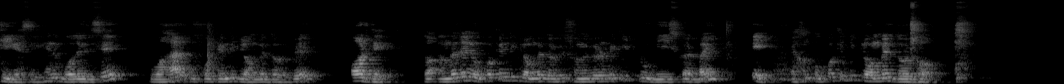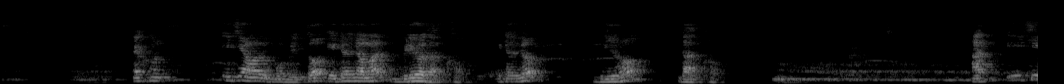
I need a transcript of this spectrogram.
ঠিক আছে। এখানে বলে দিছে, উহার উপকেন্দ্রিক লম্বের দৈর্ঘ্যের অর্ধেক। তো আমরা জানি উপকেন্দ্রিক লম্বের দৈর্ঘ্যের সমীকরণটা কি? Two B square by A এখন উপকেন্দ্রিক লম্বের দৈর্ঘ্য এখন এই যে উপবৃত্ত এটা হলো আমার বৃহদাক্ষ। এটা হলো বৃহদাক্ষ। আর এই যে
